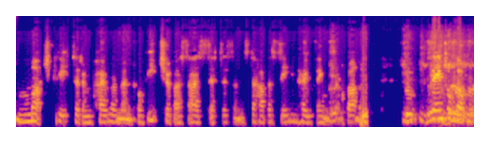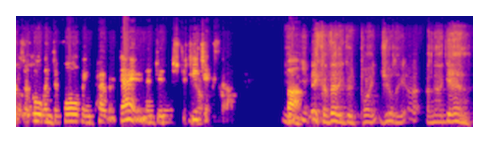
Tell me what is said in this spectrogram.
much greater empowerment of each of us as citizens to have a say in how things are done. So central government's are in devolving power down and doing the strategic yeah. stuff. But, you make a very good point, Julie. And again,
